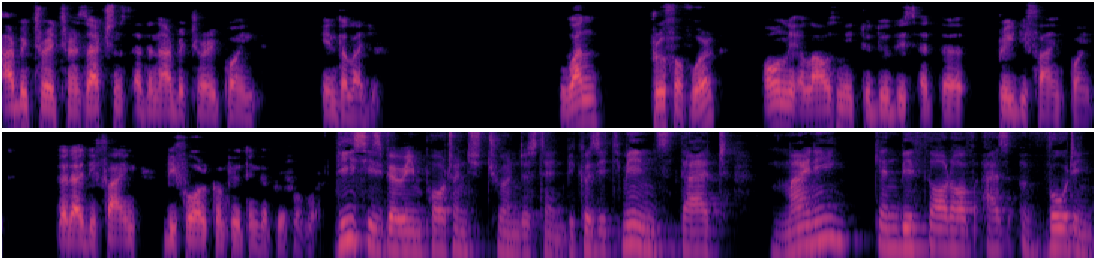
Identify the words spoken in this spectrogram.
arbitrary transactions at an arbitrary point in the ledger. One proof of work only allows me to do this at the predefined point that I define before computing the proof of work. This is very important to understand because it means that mining can be thought of as a voting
